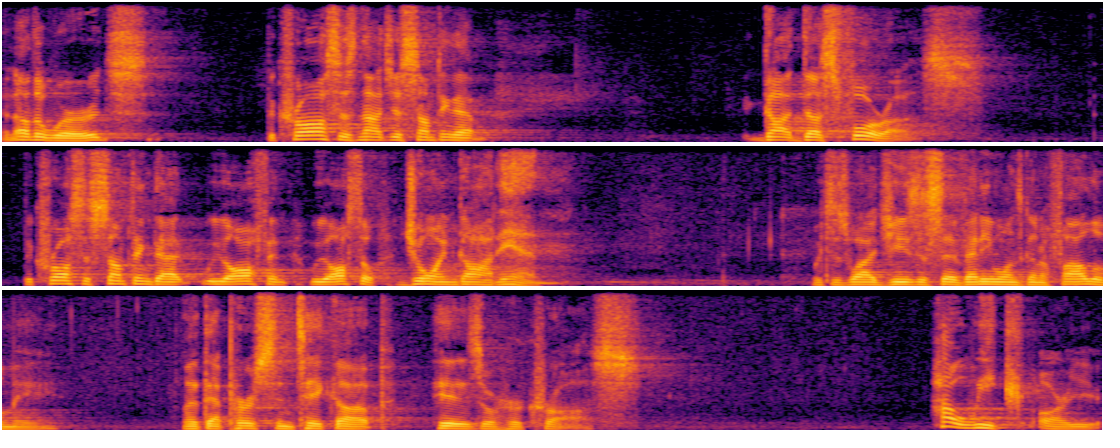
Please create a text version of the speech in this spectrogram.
In other words, the cross is not just something that God does for us. The cross is something that we often, we also join God in. Which is why Jesus said, if anyone's going to follow me, let that person take up his or her cross. How weak are you?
